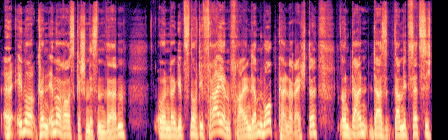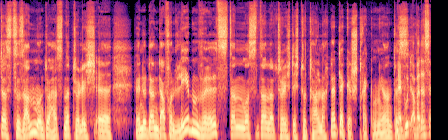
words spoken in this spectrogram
äh, immer, können immer rausgeschmissen werden. Und dann gibt's noch die freien Freien, die haben überhaupt keine Rechte. Und dann, das, damit setzt sich das zusammen und du hast natürlich, äh, wenn du dann davon leben willst, dann musst du dann natürlich dich total nach der Decke strecken. Ja, ja gut, aber das,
